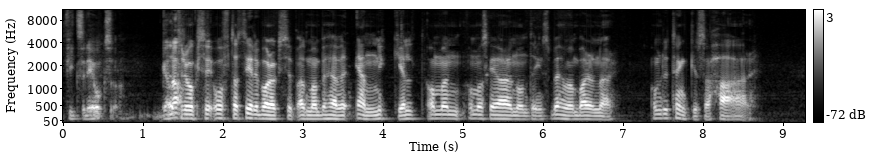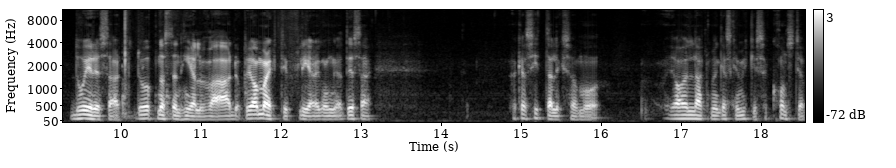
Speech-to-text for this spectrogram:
fixa det också. Jag Galant. tror också, oftast är det bara också att man behöver en nyckel. Om man, om man ska göra någonting så behöver man bara den där. Om du tänker så här. Då är det så här, då öppnas en hel värld. Jag har märkt det flera gånger att det är så här. Jag kan sitta liksom och jag har lärt mig ganska mycket så konstiga,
